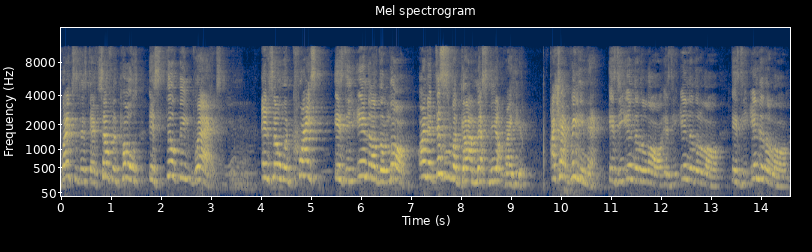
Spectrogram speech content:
righteousness that self-imposed is filthy rags. And so when Christ is the end of the law, and this is what God messed me up right here. I kept reading that. Is the end of the law, is the end of the law, is the end of the law,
